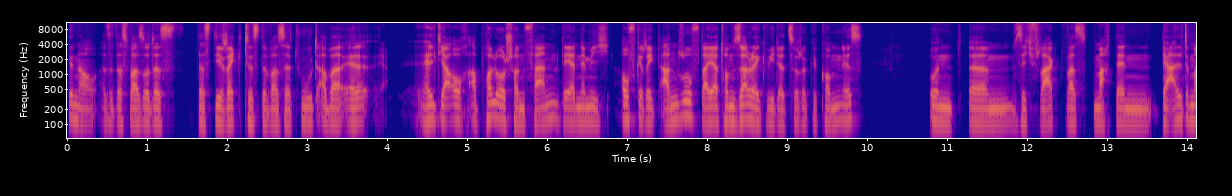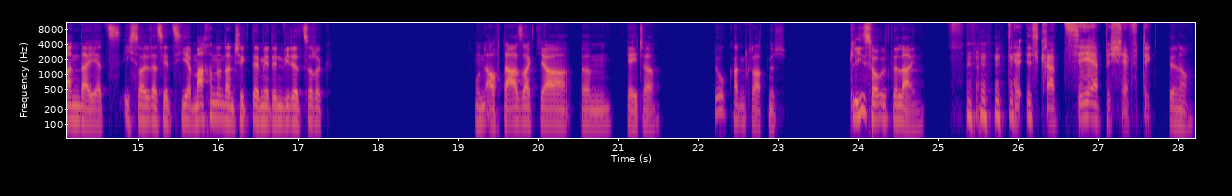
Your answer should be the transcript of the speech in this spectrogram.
Genau, also das war so das, das Direkteste, was er tut, aber er Ja. hält ja auch Apollo schon fern, der nämlich aufgeregt anruft, da ja Tom Zarek wieder zurückgekommen ist und ähm, sich fragt, was macht denn der alte Mann da jetzt? Ich soll das jetzt hier machen und dann schickt er mir den wieder zurück. Und auch da sagt ja ähm, Gator, jo, kann grad nicht. Please hold the line. Der ist gerade sehr beschäftigt. Genau.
